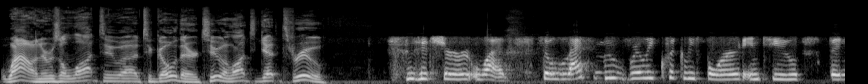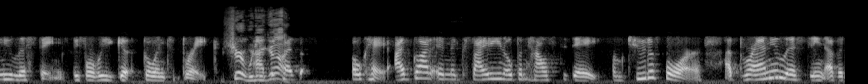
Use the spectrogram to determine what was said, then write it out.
Wow, and there was a lot to uh, to go there too, a lot to get through. it sure was. So let's move really quickly forward into the new listings before we get, go into break. Sure, what do you Uh, got? because- okay, I've got an exciting open house today from 2 to 4, a brand new listing of a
